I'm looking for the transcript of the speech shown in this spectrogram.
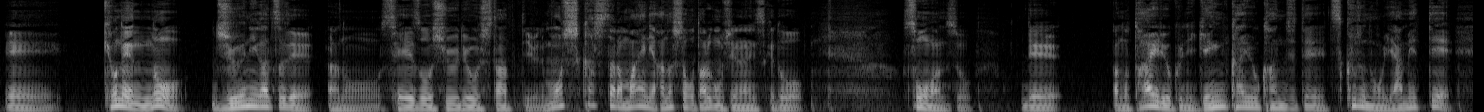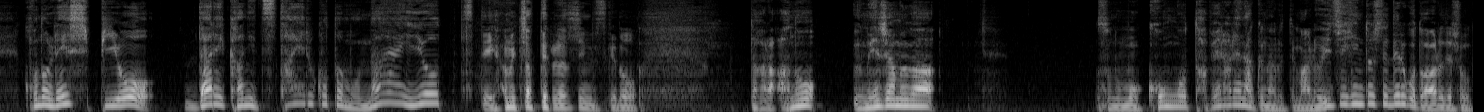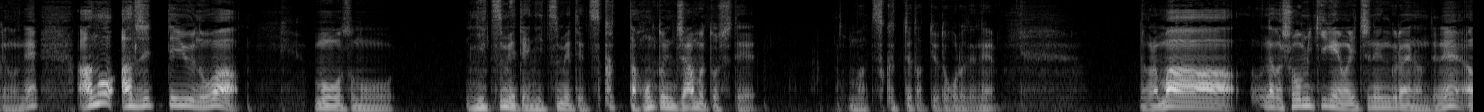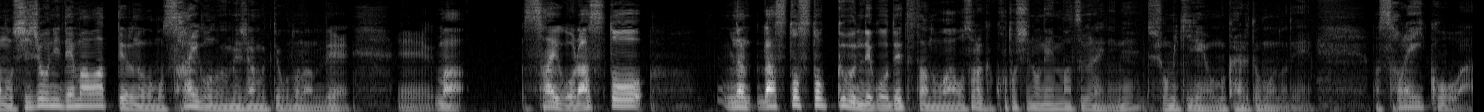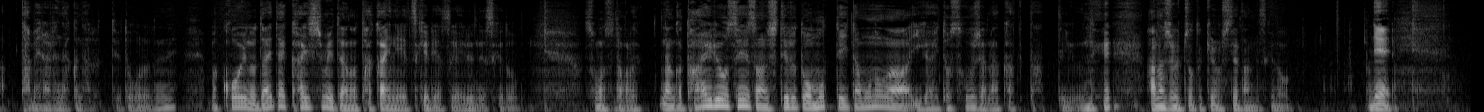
えー去年の12月で、あの製造終了したっていうねもしかしたら前に話したことあるかもしれないんですけどそうなんですよ。であの体力に限界を感じて作るのをやめてこのレシピを誰かに伝えることもないよっつってやめちゃってるらしいんですけどだからあの梅ジャムがそのもう今後食べられなくなるってまあ類似品として出ることはあるでしょうけどね。あの味っていうのはもうその煮詰めて煮詰めて作った本当にジャムとして、まあ、作ってたっていうところでね。だからまあなんか賞味期限は1年ぐらいなんでねあの市場に出回ってるのがもう最後の梅ジャムってことなんで、えーまあ最後ラストラストストック分でこう出てたのはおそらく今年の年末ぐらいにね賞味期限を迎えると思うので、まあ、それ以降は食べられなくなるっていうところでね、まあ、こういうの大体買い占めてあの高い値つけるやつがいるんですけどそうなんです。だからなんか大量生産してると思っていたものが意外とそうじゃなかったっていうね 話をちょっと今日してたんですけど。で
